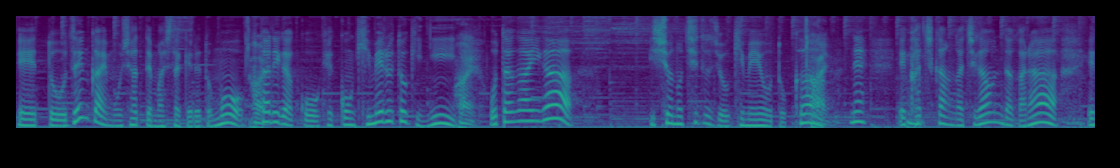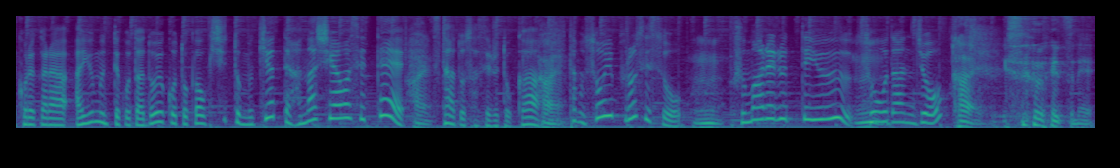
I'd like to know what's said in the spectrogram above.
えー、と前回もおっしゃってましたけれども、はい。2人がこう結婚を決めるときに、はい。お互いが一緒の秩序を決めようとか、はい。ね、えうん。価値観が違うんだから、えこれから歩むってことはどういうことかをきちっと向き合って話し合わせてはい。スタートさせるとか、はい。多分そういうプロセスをうん。踏まれるっていう相談所、はい。そうですね。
